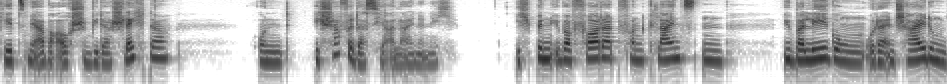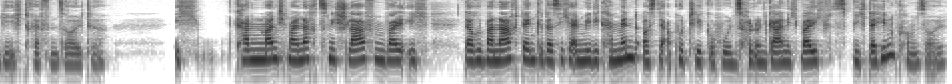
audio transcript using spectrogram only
geht es mir aber auch schon wieder schlechter und ich schaffe das hier alleine nicht. Ich bin überfordert von kleinsten Überlegungen oder Entscheidungen, die ich treffen sollte. Ich kann manchmal nachts nicht schlafen, weil ich darüber nachdenke, dass ich ein Medikament aus der Apotheke holen soll und gar nicht, ich, wie ich da hinkommen soll.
